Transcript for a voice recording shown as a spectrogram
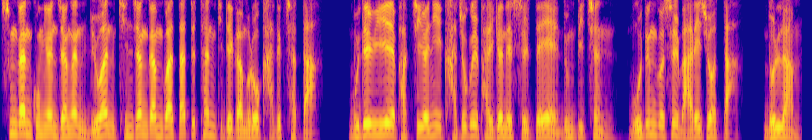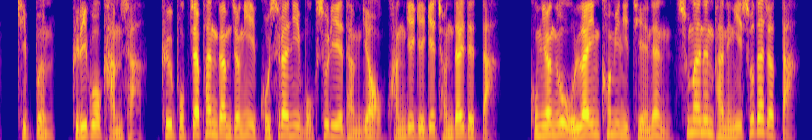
순간 공연장은 묘한 긴장감과 따뜻한 기대감으로 가득 찼다. 무대 위에 박지현이 가족을 발견했을 때의 눈빛은 모든 것을 말해주었다. 놀람, 기쁨, 그리고 감사. 그 복잡한 감정이 고스란히 목소리에 담겨 관객에게 전달됐다. 공연 후 온라인 커뮤니티에는 수많은 반응이 쏟아졌다.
